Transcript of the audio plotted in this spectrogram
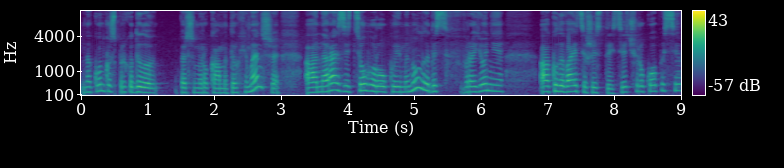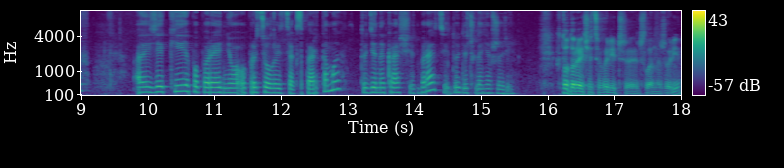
На конкурс приходило першими роками трохи менше. А наразі цього року і минулих десь в районі коливається 6 тисяч рукописів, які попередньо опрацьовуються експертами. Тоді найкраще відбираються і йдуть до членів журі. Хто, до речі, цьогоріч е, члени журі?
